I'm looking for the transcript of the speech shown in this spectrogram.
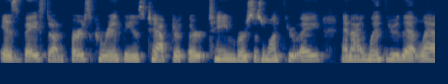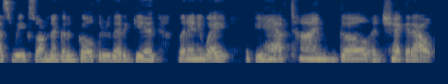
It's based on First Corinthians chapter 13 verses 1 through 8. And I went through that last week, so I'm not going to go through that again. But anyway, if you have time, go and check it out.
